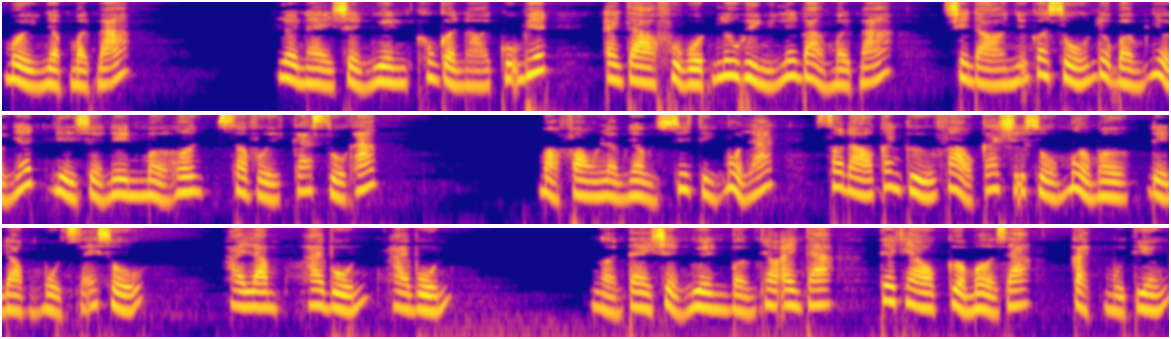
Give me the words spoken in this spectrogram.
mời nhập mật mã. Lời này Trần Nguyên không cần nói cũng biết, anh ta phủ bột lưu hình lên bảng mật mã, trên đó những con số được bấm nhiều nhất liền trở nên mở hơn so với các số khác. Mở phòng lầm nhầm suy tính một lát, sau đó căn cứ vào các chữ số mờ mờ để đọc một dãy số. 25, 24, 24. Ngón tay Trần Nguyên bấm theo anh ta, tiếp theo cửa mở ra, cạch một tiếng.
